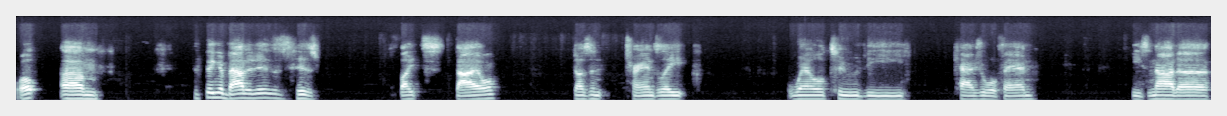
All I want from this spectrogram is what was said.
Well, um, the thing about it is his fight style doesn't translate well to the casual fan. He's not a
